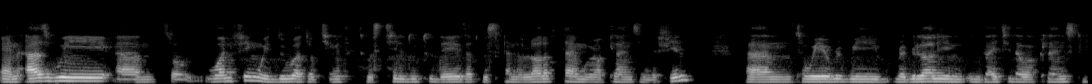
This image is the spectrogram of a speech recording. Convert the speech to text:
And as we, um, so one thing we do at Optimetriks, we still do today is that we spend a lot of time with our clients in the field. Um, so we, we regularly invited our clients to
